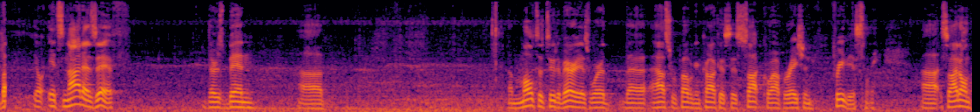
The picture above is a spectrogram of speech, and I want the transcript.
But you know, it's not as if there's been uh, a multitude of areas where the House Republican caucus has sought cooperation previously. Uh, so I don't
